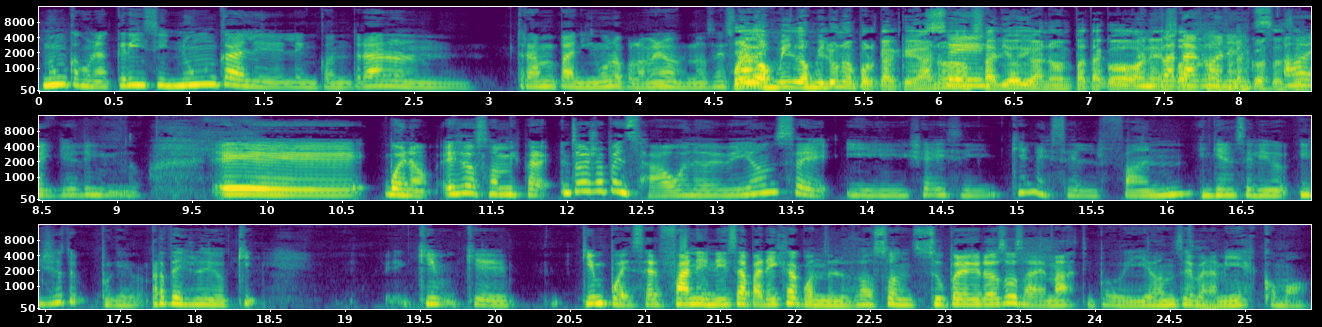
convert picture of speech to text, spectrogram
nunca una crisis, nunca le, le encontraron trampa ninguno, por lo menos no se Fue sabe. 2000-2001 porque al que ganó Sí. salió y ganó en Patacones. En o cosa así. Ay, qué lindo. Eh, bueno, ellos son mis parejas. Entonces yo pensaba, bueno, de Beyoncé y Jay-Z, ¿quién es el fan? ¿Y quién es el ídolo? Y yo, te- porque aparte yo digo, ¿quién, quién, qué- quién puede ser fan en esa pareja cuando los dos son súper grosos? Además, tipo, Beyoncé para mí es como,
